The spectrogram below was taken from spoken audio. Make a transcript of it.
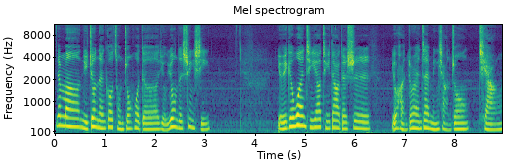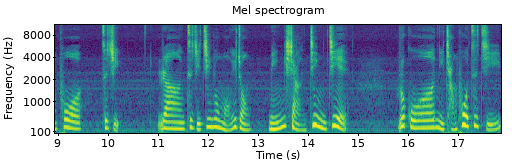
那么你就能够从中获得有用的讯息。有一个问题要提到的是，有很多人在冥想中强迫自己，让自己进入某一种冥想境界。如果你强迫自己，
